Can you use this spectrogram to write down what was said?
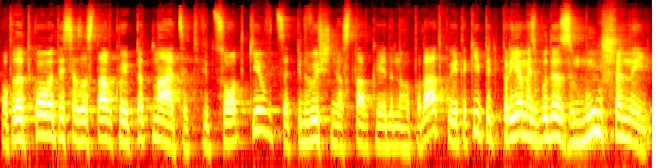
оподатковуватися за ставкою 15%. Це підвищення ставки єдиного податку. І такий підприємець буде змушений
